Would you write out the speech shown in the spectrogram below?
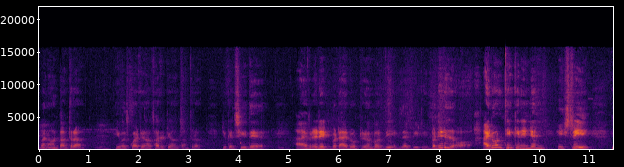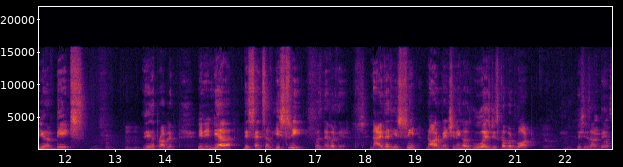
one on Tantra. He was quite an authority on Tantra. You can see there. I have read it, but I don't remember the exact detail. But it is. uh, I don't think in Indian history you have dates. This is a problem. In India, the sense of history was never there. Neither history nor mentioning of who has discovered what. Yeah. This is not it there. It was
